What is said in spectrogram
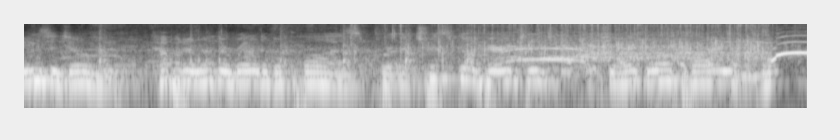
Ladies and gentlemen, how about another round of applause for Atrisco Heritage Jaguar Pride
